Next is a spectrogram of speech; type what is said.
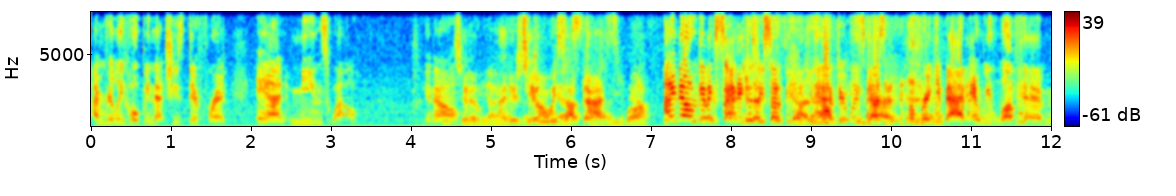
I'm really hoping that she's different and means well. You know? Me too. Yeah, I I, do too. too. And we Yes, saw Gus. definitely, Well, I know, get excited because we saw Gus the actor plays Gus from Breaking Bad, and we love him,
